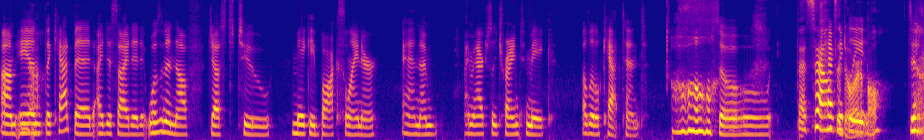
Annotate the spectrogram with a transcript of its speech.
Um, and yeah. the cat bed, I decided it wasn't enough just to make a box liner, and I'm I'm actually trying to make a little cat tent. Oh, so that sounds adorable. Still,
